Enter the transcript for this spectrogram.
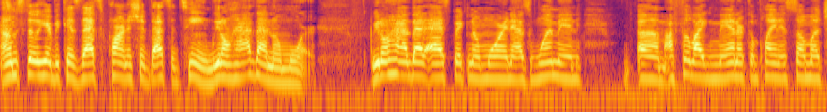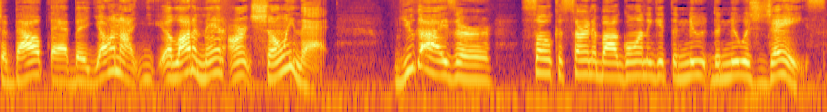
I'm still here because that's partnership. That's a team. We don't have that no more. We don't have that aspect no more. And as women, um, I feel like men are complaining so much about that, but y'all not, a lot of men aren't showing that. You guys are so concerned about going to get the new, the newest J's,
